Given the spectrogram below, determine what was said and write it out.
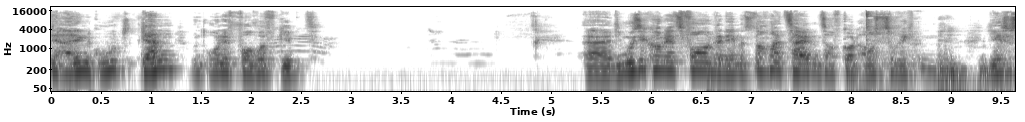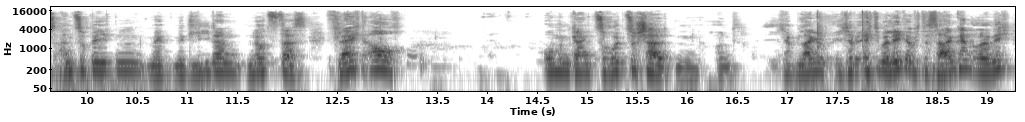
der allen gut, gern und ohne Vorwurf gibt. Äh, die Musik kommt jetzt vor und wir nehmen uns nochmal Zeit, uns auf Gott auszurichten. Jesus anzubeten mit, mit Liedern, nutzt das. Vielleicht auch, um einen Gang zurückzuschalten. Und ich habe lange, ich habe echt überlegt, ob ich das sagen kann oder nicht,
